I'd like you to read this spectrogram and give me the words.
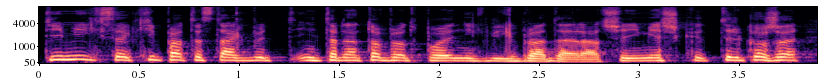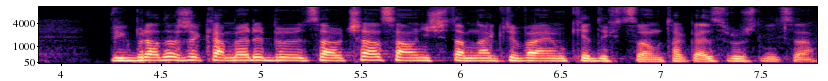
Team X ekipa to jest tak jakby internetowy odpowiednik Big Brothera, czyli mieszka, tylko, że w Big Brotherze kamery były cały czas, a oni się tam nagrywają kiedy chcą, taka jest różnica.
